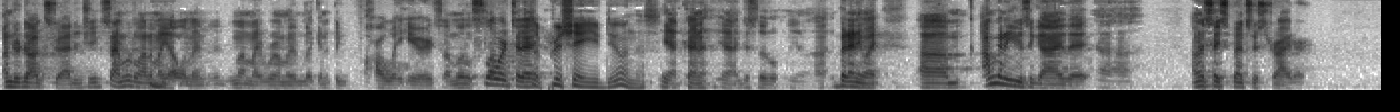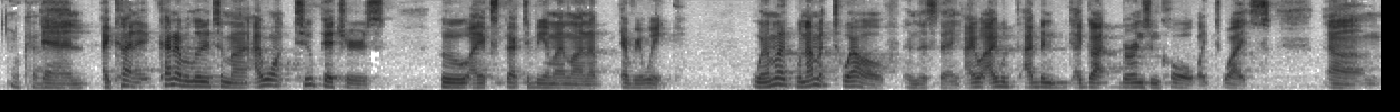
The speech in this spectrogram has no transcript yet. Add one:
underdog strategy. So I'm a little out of my mm-hmm. element. I'm not my room. I'm like in a big hallway here, so I'm a little slower today. I appreciate you doing this. Yeah, kind of. Yeah, just a little. You know. Uh, but anyway, um, I'm going to use a guy that uh, I'm going to say Spencer Strider. Okay. And I kind of kind of alluded to my. I want two pitchers who I expect to be in my lineup every week. When I'm at when I'm at 12 in this thing, I, I would I've been I got Burnes and Cole like twice. Um,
